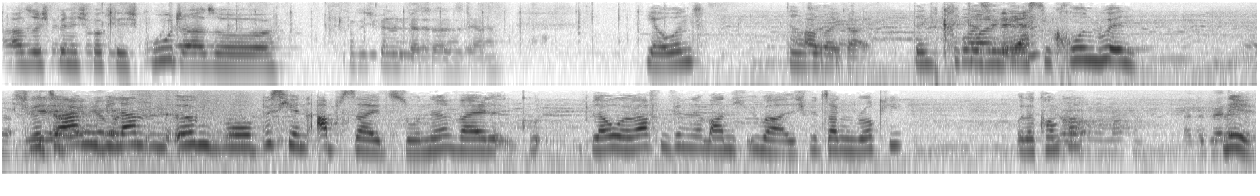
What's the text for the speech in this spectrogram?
Also ich bin nicht wirklich gut, also. Also ich bin besser als er. Ja und? Dann, Aber egal. dann kriegt er seinen ersten Kron Win. Ich würde sagen, ja, wir landen irgendwo ein bisschen abseits so, ne? Weil blaue Waffen findet man nicht überall. Ich würde sagen Rocky. Oder Ja, Conker. machen. Also Nee,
